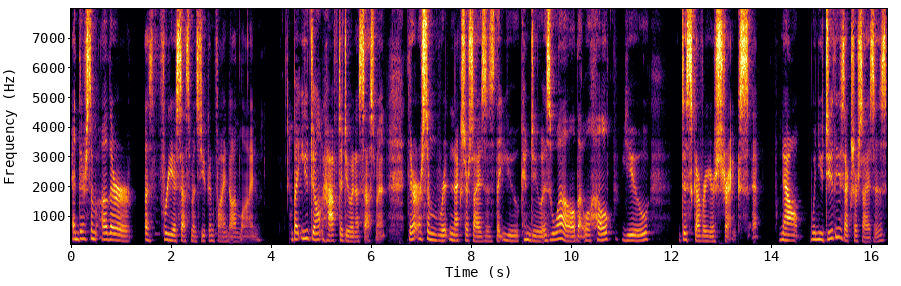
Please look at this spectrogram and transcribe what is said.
and there's some other uh, free assessments you can find online. But you don't have to do an assessment. There are some written exercises that you can do as well that will help you discover your strengths. Now, when you do these exercises,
